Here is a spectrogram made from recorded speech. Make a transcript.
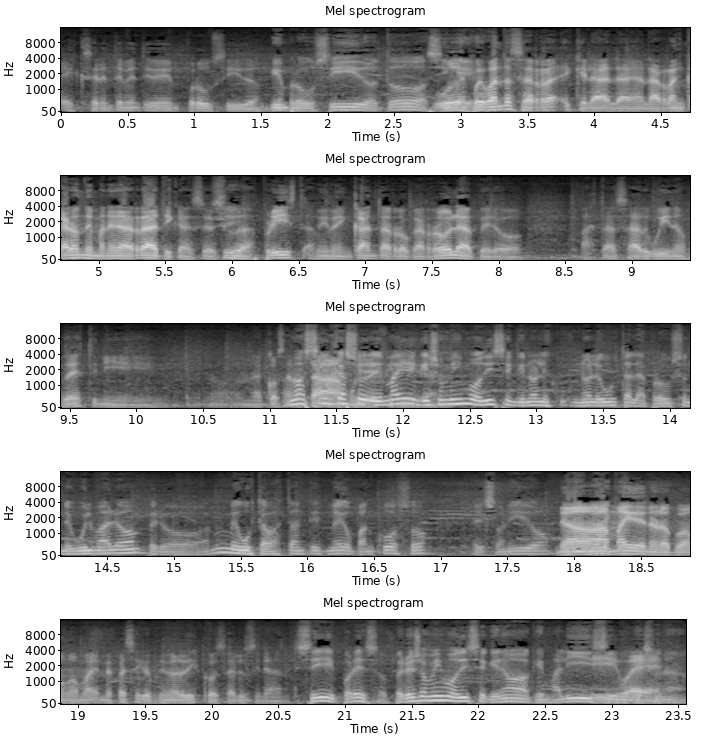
excelentemente bien producido. Bien producido, todo. Así Hubo que- después bandas que la, la- la arrancaron de manera errática. O sea. Judas Priest, a mí me encanta Rolla, pero hasta Sad Wind of Destiny, no, una cosa no, No, el caso de Maiden, que ellos mismos dicen que no les, no le gusta la producción de Will Malone, pero a mí me gusta bastante, medio pancoso el sonido. No, a le- Maiden no lo pongo, me parece que el primer disco es alucinante. Sí, por eso. Pero ellos mismos dicen que no, que es malísimo, que, suena,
